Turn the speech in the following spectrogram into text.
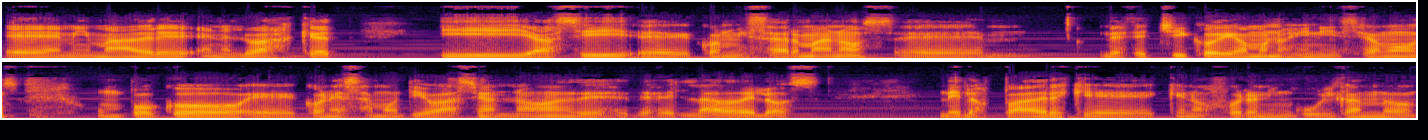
eh, mi madre en el básquet y así eh, con mis hermanos desde chico, digamos, nos iniciamos un poco con esa motivación, ¿no? desde el lado de los, de los padres que, nos fueron inculcando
